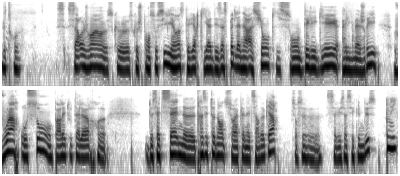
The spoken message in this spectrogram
je trouve. Ça ça rejoint euh, ce que, ce que je pense aussi, hein, c'est-à-dire qu'il y a des aspects de la narration qui sont délégués à l'imagerie, voire au son. On parlait tout à l'heure euh, de cette scène euh, très étonnante sur la planète Sardaukar, sur ce Salusa Secundus. oui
